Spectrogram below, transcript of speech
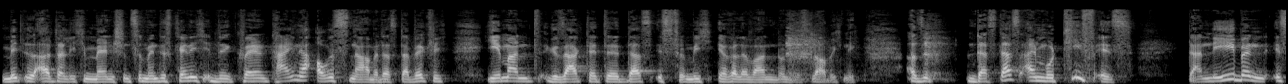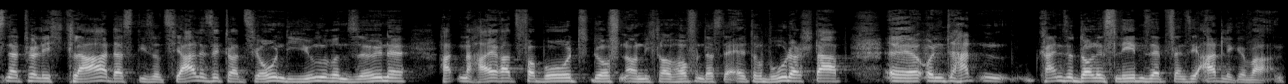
mittelalterlichen Menschen, zumindest kenne ich in den Quellen keine Ausnahme, dass da wirklich jemand gesagt hätte, das ist für mich irrelevant und das glaube ich nicht. Also, dass das ein Motiv ist. Daneben ist natürlich klar, dass die soziale Situation, die jüngeren Söhne hatten Heiratsverbot, durften auch nicht darauf hoffen, dass der ältere Bruder starb äh, und hatten kein so dolles Leben, selbst wenn sie Adlige waren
